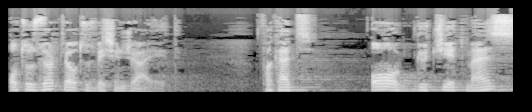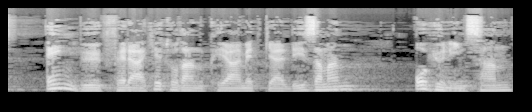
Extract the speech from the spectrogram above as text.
34 ve 35. ayet. Fakat o güç yetmez, en büyük felaket olan kıyamet geldiği zaman, o gün insan,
